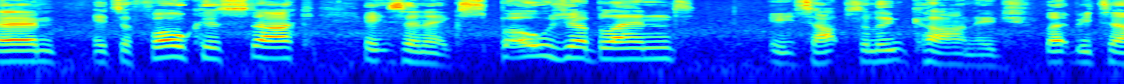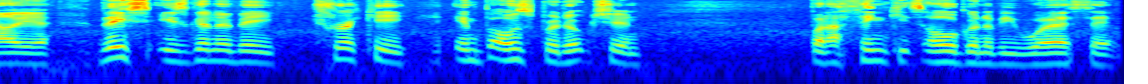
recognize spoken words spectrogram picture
um, it's a focus stack. It's an exposure blend. It's absolute carnage let me tell you. This is going to be tricky in post-production but I think it's all going to be worth it.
